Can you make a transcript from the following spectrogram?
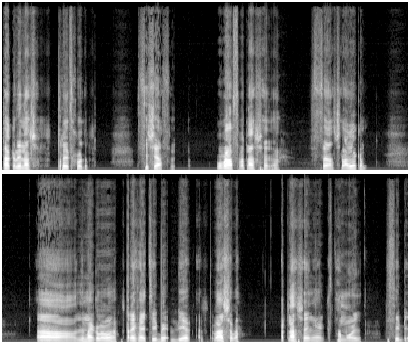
так или иначе происходит сейчас у вас в отношениях с человеком, э, не могло произойти бы без вашего отношения к самой себе.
